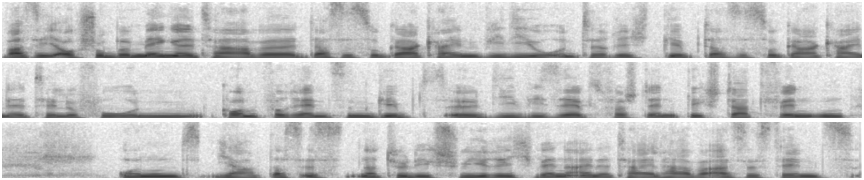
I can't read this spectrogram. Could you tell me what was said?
Was ich auch schon bemängelt habe, dass es sogar keinen Videounterricht gibt, dass es sogar keine Telefonkonferenzen gibt, äh, die wie selbstverständlich stattfinden. Und ja, das ist natürlich schwierig, wenn eine Teilhabeassistenz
